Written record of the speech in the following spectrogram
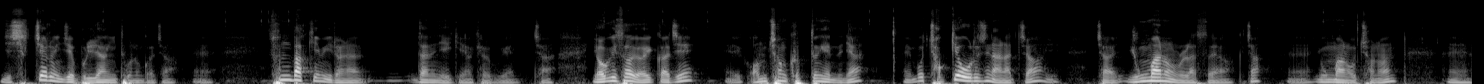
이제 실제로 이제 물량이 도는 거죠. 손바뀜이 일어난다는 얘기예요, 결국엔. 자, 여기서 여기까지 엄청 급등했느냐? 뭐 적게 오르진 않았죠. 자, 6만 원 올랐어요. 그죠? 예, 6만 5천 원. 예.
